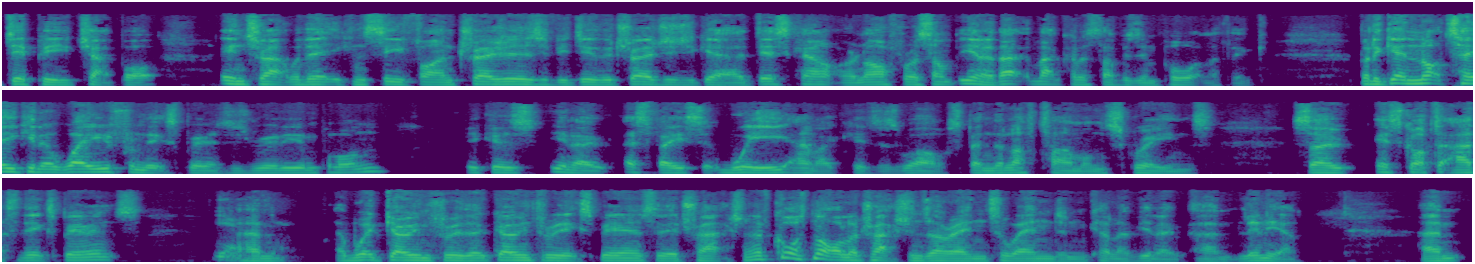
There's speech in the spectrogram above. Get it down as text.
Dippy chatbot. Interact with it. You can see find treasures. If you do the treasures, you get a discount or an offer or something. You know, that that kind of stuff is important. I think, but again, not taking away from the experience is really important because you know, let's face it, we and our kids as well spend enough time on screens, so it's got to add to the experience. Yeah. Um, and we're going through the going through the experience of the attraction. Of course, not all attractions are end to end and kind of you know um, linear. Um,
